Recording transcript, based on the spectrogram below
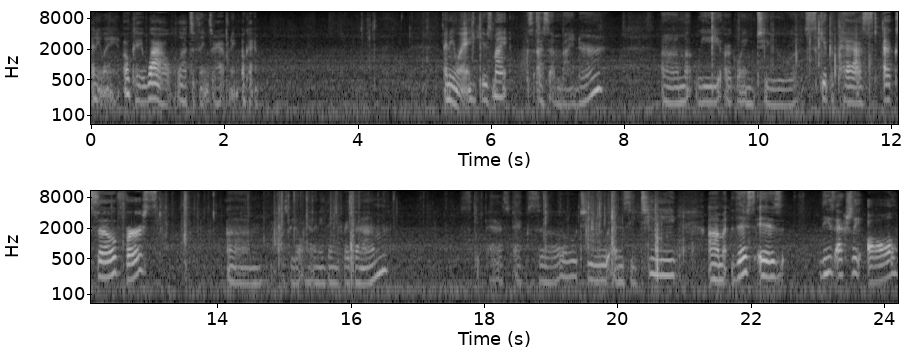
Anyway, okay, wow, lots of things are happening. Okay. Anyway, here's my SM binder. Um, we are going to skip past EXO first, because um, we don't have anything for them. Skip past EXO to NCT. Um, this is, these actually all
